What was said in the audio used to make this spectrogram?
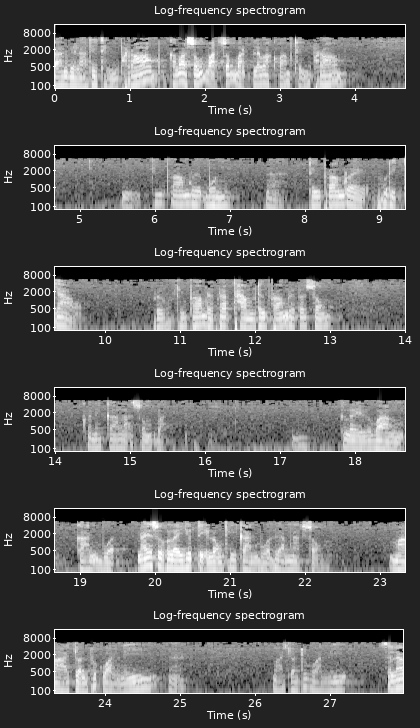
การเวลาที่ถึงพร้อมคำว่าสมบัติสมบัติแปลว่าความถึงพร้อม ถึงพร้อมด้วยบุญถึงพร้อมด้วยพระพุทธเจ้าหรือถึงพร้อมด้วยพระธรรม ถึงพร้อมด้วยพระสงฆ์ก็ในการละสมบัติ ก็เลยวางการบวชในสุดก็เลยยุติลงที่การบวชด้วยอำนาจสงฆ์มาจนทุกวันนี้มาจนทุกวันนี้ เสร็จแล้ว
